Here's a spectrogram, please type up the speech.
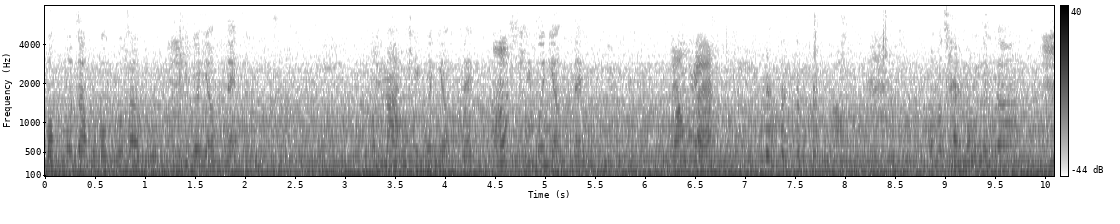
먹고 자고 먹고 자고. 기분이 어때? 엄마 기분이 어때? 어? 기분이 어때? 왜 그래? 엄마 잘 먹는다. 잘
